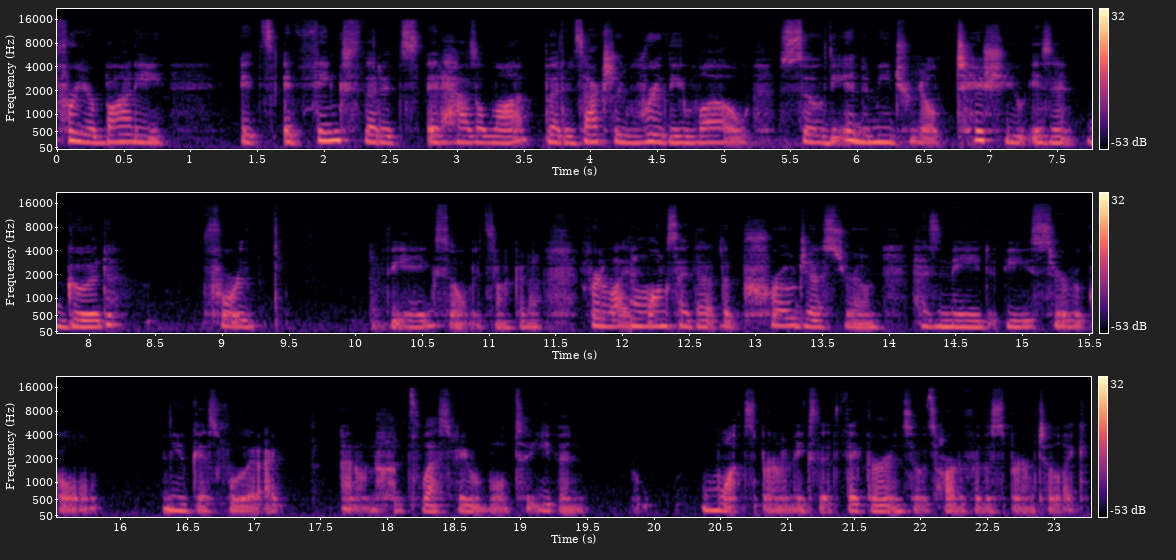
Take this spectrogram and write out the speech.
for your body it's it thinks that it's it has a lot but it's actually really low so the endometrial tissue isn't good for the egg so it's not gonna fertilize and alongside that the progesterone has made the cervical mucus fluid I I don't know it's less favorable to even want sperm. It makes it thicker and so it's harder for the sperm to like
